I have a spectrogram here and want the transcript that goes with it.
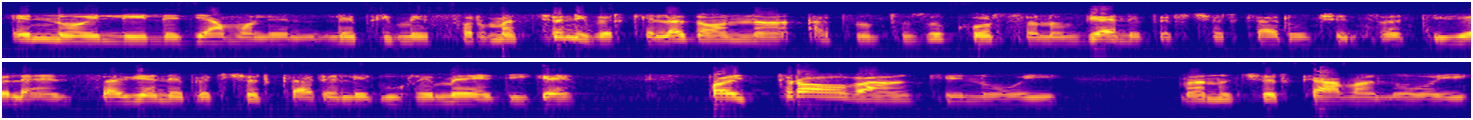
e noi lì le diamo le, le prime informazioni perché la donna al pronto soccorso non viene per cercare un centro antiviolenza, viene per cercare le cure mediche. Poi trova anche noi ma non cercava noi.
